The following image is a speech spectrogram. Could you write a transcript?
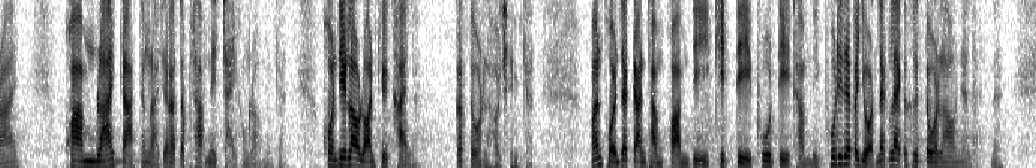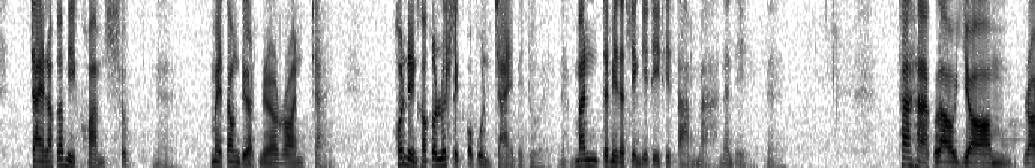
ร้าย ความร้ายกาจทั้งหลายจะจะประทับในใจของเราเหมือนกัน คนที่เล่าร้อนคือใครล่ะ ก็ตัวเราเช่นกัน เพราะฉะนั้นผลจากการทำความดีคิดดีพูดดีทำดี ผู้ที่ได้ประโยชน์แรก ๆ ก็คือตัวเราเนี่ยแหละนะใจเราก็มีความสุขนะไม่ต้องเดือดร้อนใจ คนอื่นเขาก็รู้สึกอบอุ่นใจไปด้วยนะมันจะมีแต่สิ่งดี ๆ ที่ตามมานั่นเองนะถ้าหากเรายอมเรา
